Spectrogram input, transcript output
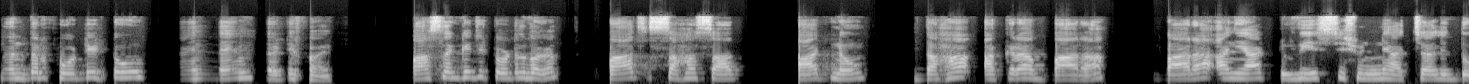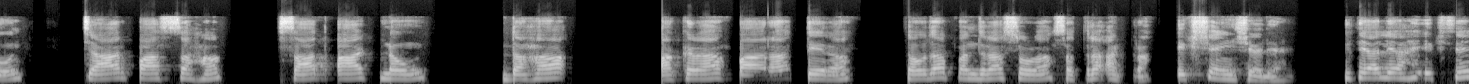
नंतर forty two and then thirty five पाच संख्येची टोटल बघा. पाच सहा सात आठ नऊ दहा अकरा बारा. बारा आणि आठ वीस शून्य आठचाळीस दोन. चार पाच सहा सात आठ नऊ दहा अकरा बारा तेरा चौदा पंधरा सोळा सतरा अठरा. एकशे ऐंशी आली आहे. किती आली आहे? एकशे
